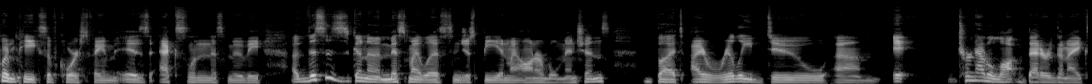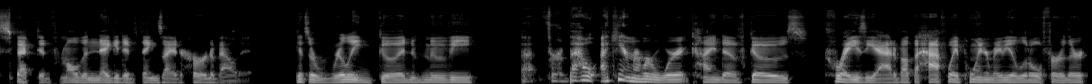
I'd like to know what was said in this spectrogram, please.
Twin Peaks, of course, fame is excellent in this movie. Uh, this is gonna miss my list and just be in my honorable mentions, but I really do. Um, it turned out a lot better than I expected from all the negative things I had heard about it. It's a really good movie. Uh, for about, I can't remember where it kind of goes crazy at, about the halfway point or maybe a little further,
